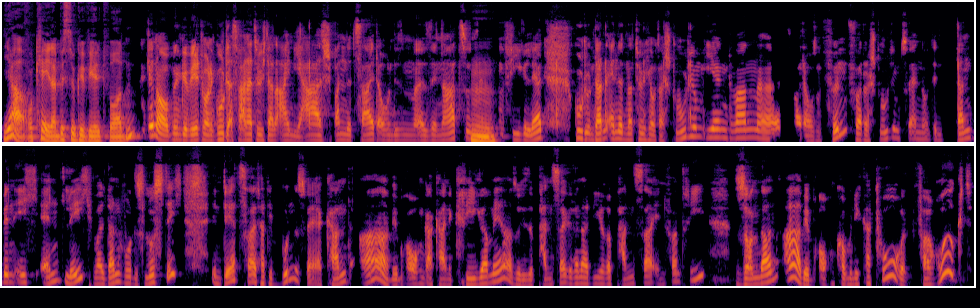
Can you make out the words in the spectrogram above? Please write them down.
Ja, okay, dann bist du gewählt worden. Genau, bin gewählt worden. Gut, das war natürlich dann ein Jahr, spannende Zeit, auch in diesem äh, Senat zu Hm. viel gelernt. Gut, und dann endet natürlich auch das Studium irgendwann. Äh, 2005 war das Studium zu Ende und in, dann bin ich endlich, weil dann wurde es lustig, in der Zeit hat die Bundeswehr erkannt, ah, wir brauchen gar keine Krieger mehr, also diese Panzergrenadiere, Panzerinfanterie, sondern, ah, wir brauchen Kommunikatoren. Verrückt!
